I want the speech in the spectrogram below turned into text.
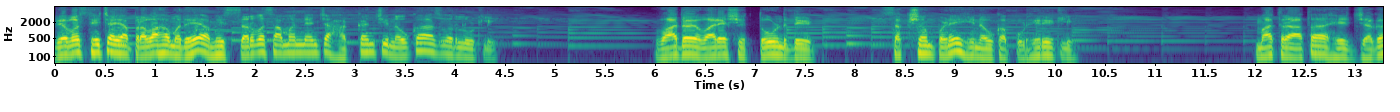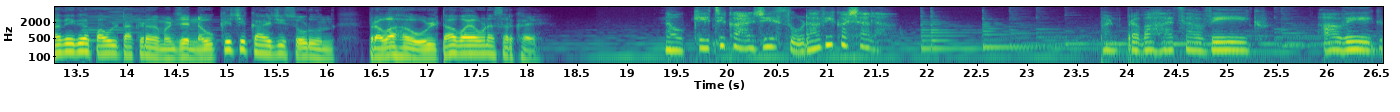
व्यवस्थेच्या या प्रवाहामध्ये आम्ही सर्वसामान्यांच्या हक्कांची नौका आजवर लोटली. वादळ वाऱ्याशी तोंड देत सक्षमपणे ही नौका पुढे रेटली. मात्र आता हे जगावेगळं पाऊल टाकणं म्हणजे नौकेची काळजी सोडून प्रवाह उलटा वळवण्यासारखं आहे. नौकेची काळजी सोडावी कशाला? पण प्रवाहाचा वेग आवेग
